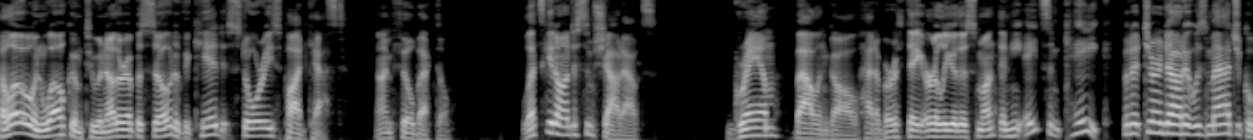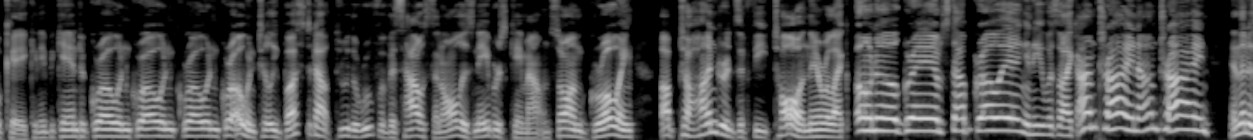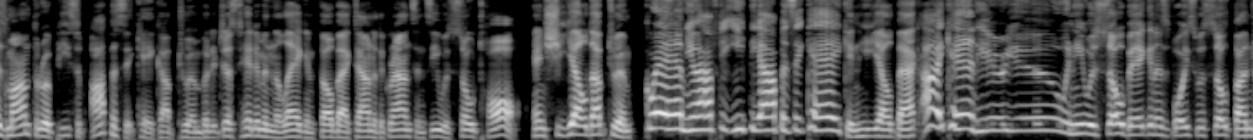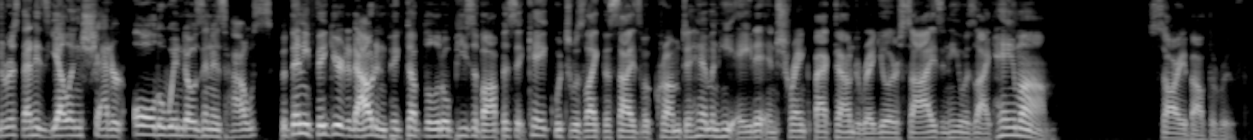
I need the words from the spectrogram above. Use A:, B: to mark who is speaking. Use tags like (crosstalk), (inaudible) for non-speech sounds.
A: Hello, and welcome to another episode of the Kid Stories Podcast. I'm Phil Bechtel. Let's get on to some shoutouts. Graham Ballingal had a birthday earlier this month and he ate some cake, but it turned out it was magical cake and he began to grow and grow and grow and grow until he busted out through the roof of his house and all his neighbors came out and saw him growing up to hundreds of feet tall and they were like, Oh no, Graham, stop growing. And he was like, I'm trying, I'm trying. And then his mom threw a piece of opposite cake up to him, but it just hit him in the leg and fell back down to the ground since he was so tall. And she yelled up to him, Graham, you have to eat the opposite cake. And he yelled back, I can't hear you. And he was so big and his voice was so thunderous that his yelling shattered all the windows in his house. But then he figured it out and picked up the little piece of opposite cake, which was like the size of a crumb to him, and he ate it and shrank back down to regular size. And he was like, Hey, mom, sorry about the roof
